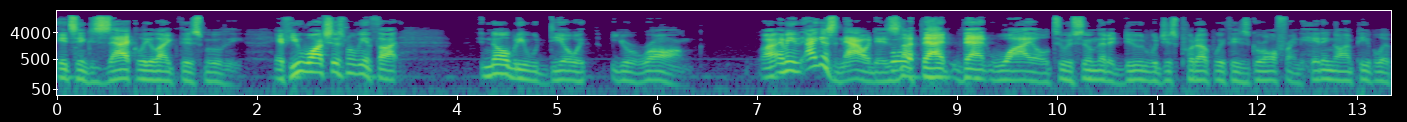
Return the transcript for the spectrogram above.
it's exactly like this movie. If you watch this movie and thought nobody would deal with you're wrong. I mean, I guess nowadays it's not that that wild to assume that a dude would just put up with his girlfriend hitting on people at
